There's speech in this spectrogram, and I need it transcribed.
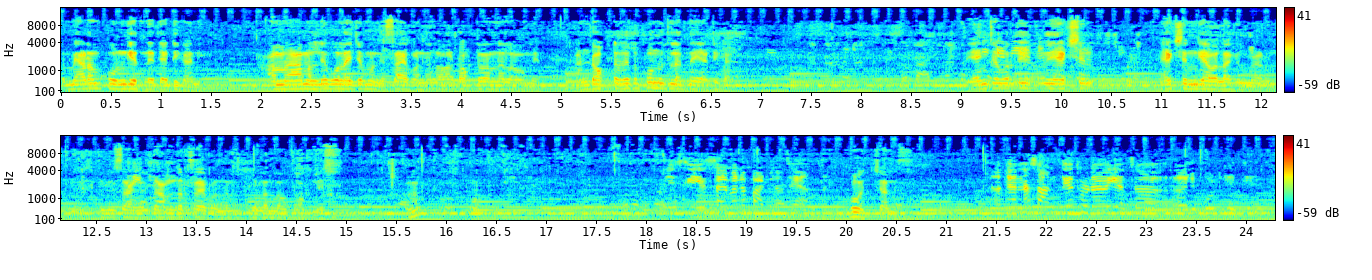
तर मॅडम फोन घेत नाही त्या ठिकाणी. आम्हाला आम्हाला बोलायचे म्हणे साहेबांना लावा डॉक्टरांना लावा म्हणे. आणि डॉक्टर तर फोन उचलत नाही या ठिकाणी. यांच्यावरती तुम्ही ऍक्शन ऍक्शन घ्यावं लागेल मॅडम तुम्ही सांगाल तर आमदार साहेबांना मी बोलायला लावतो आपल्याशी. हो? चालेल. त्यांना सांगते थोडं याचा रिपोर्ट घेते.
